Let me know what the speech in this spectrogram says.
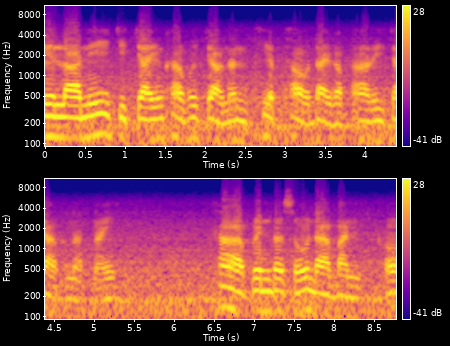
เวลานี้จิตใจของข้าพระเจ้านั้นเทียบเท่าได้กับพระอริยเจ้าขนาดไหน ถ้าเป็นพระโสดาบันของ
